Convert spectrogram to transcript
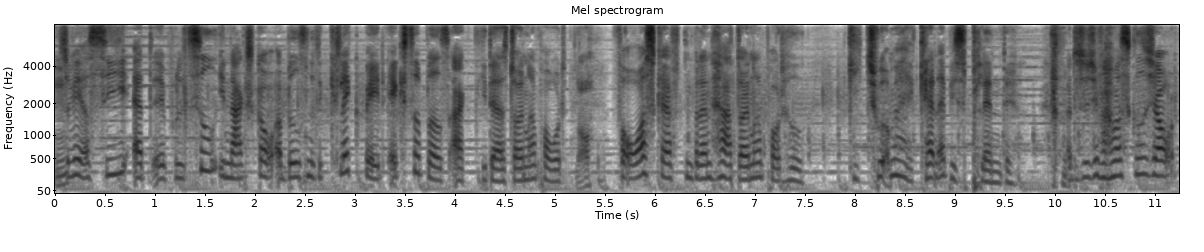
mm. så vil jeg sige, at øh, politiet i Nakskov er blevet sådan lidt clickbait ekstrabladsagtigt i deres døgnrapport. Nå. For overskriften på den her døgnrapport hed, gik tur med cannabisplante. og det synes jeg bare var skide sjovt.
